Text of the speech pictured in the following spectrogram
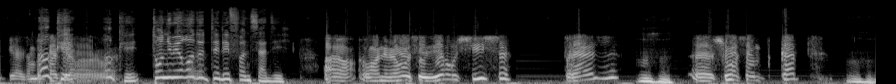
pièces. on Ok, dire, euh, ok. Ton numéro de téléphone, Sadi Alors, mon numéro, c'est 06 13 Mhm, euh, 64 mhm.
